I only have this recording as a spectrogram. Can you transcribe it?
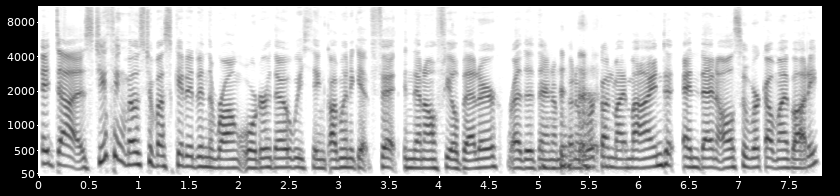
It does. Do you think most of us get it in the wrong order though? We think I'm going to get fit and then I'll feel better rather than I'm going to work on my mind and then also work out my body?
